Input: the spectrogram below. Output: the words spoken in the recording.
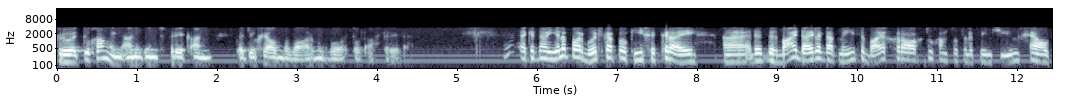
vroeë toegang en die ander een spreek aan dat jou geld bewaar moet word tot aftrede. Ek het nou 'n hele paar boodskappe ook hier gekry. Uh dit is baie duidelik dat mense baie graag toegang tot hulle pensioengeld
